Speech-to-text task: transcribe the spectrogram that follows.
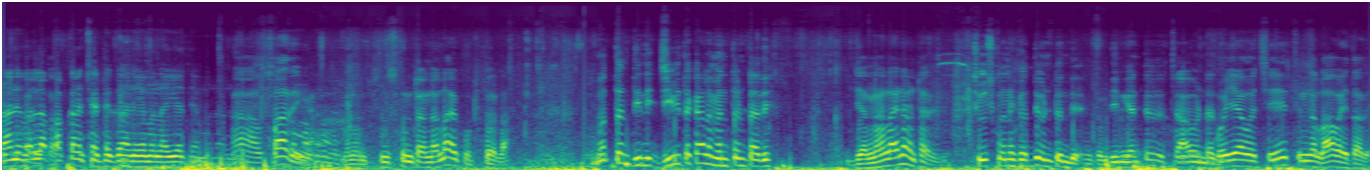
దానివల్ల పక్కన చెట్టు కానీ ఏమన్నా అయ్యేది ఏమన్నా వస్తుంది ఇంకా. మనం చూసుకుంటాండలా కుట్టుకోవాలా? మొత్తం దీని జీవితకాలం ఎంత ఉంటుంది జనాలనే ఉంటుంది చూసుకునే కొద్దీ ఉంటుంది. దీనికంటే చావు ఉండదు. కొయ్య వచ్చి కింద లావ్ అవుతుంది.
